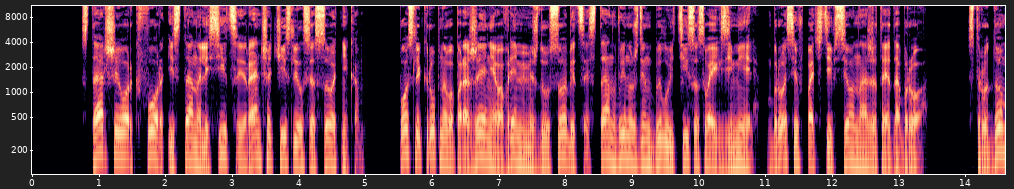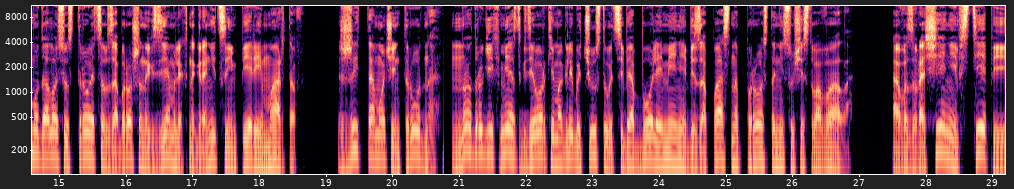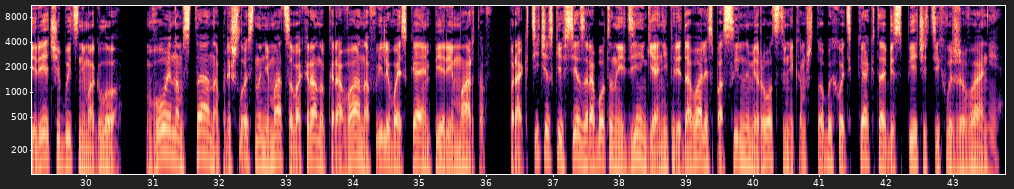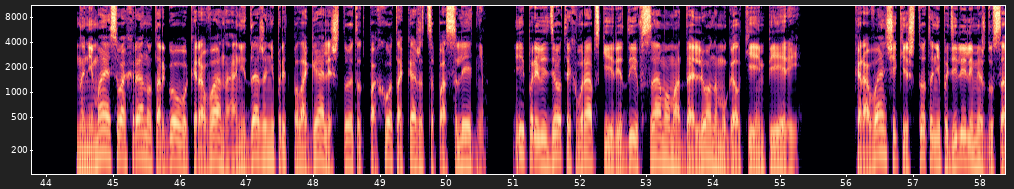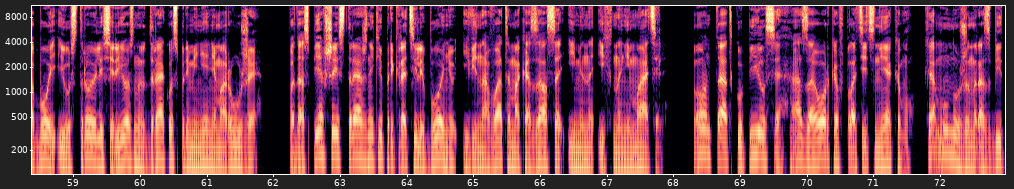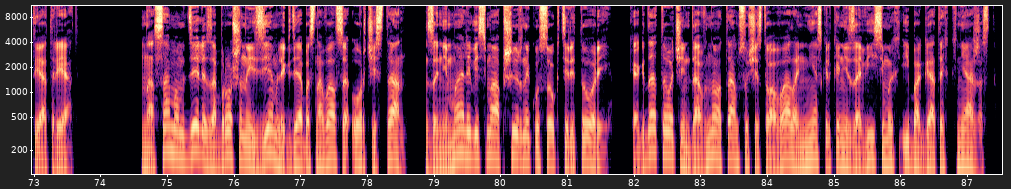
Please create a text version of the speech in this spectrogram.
Старший орк Фор из стана Лисицы раньше числился сотником. После крупного поражения во время междоусобицы стан вынужден был уйти со своих земель, бросив почти все нажитое добро. С трудом удалось устроиться в заброшенных землях на границе империи Мартов. Жить там очень трудно, но других мест, где орки могли бы чувствовать себя более-менее безопасно, просто не существовало. О возвращении в степи и речи быть не могло. Воинам стана пришлось наниматься в охрану караванов или войска империи Мартов. Практически все заработанные деньги они передавали с посыльными родственникам, чтобы хоть как-то обеспечить их выживание. Нанимаясь в охрану торгового каравана, они даже не предполагали, что этот поход окажется последним и приведет их в рабские ряды в самом отдаленном уголке империи. Караванщики что-то не поделили между собой и устроили серьезную драку с применением оружия. Подоспевшие стражники прекратили бойню, и виноватым оказался именно их наниматель. Он-то откупился, а за орков платить некому. Кому нужен разбитый отряд? На самом деле заброшенные земли, где обосновался Орчистан, занимали весьма обширный кусок территории. Когда-то очень давно там существовало несколько независимых и богатых княжеств.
